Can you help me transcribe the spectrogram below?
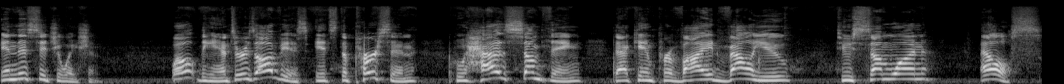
in this situation? Well, the answer is obvious. It's the person who has something that can provide value to someone else.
